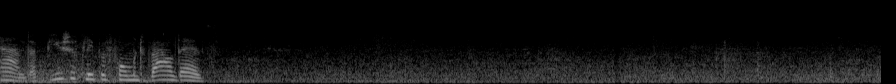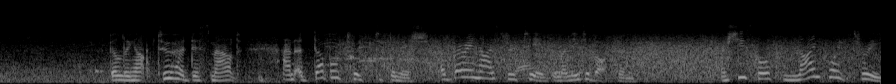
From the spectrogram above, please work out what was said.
And a beautifully performed Valdez. Building up to her dismount, and a double twist to finish. A very nice routine from Anita Botnen. And she scores 9.3.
